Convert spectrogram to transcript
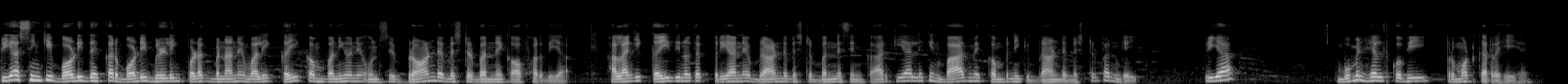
प्रिया सिंह की बॉडी देखकर बॉडी बिल्डिंग प्रोडक्ट बनाने वाली कई कंपनियों ने उनसे ब्रांड एम्बेसडर बनने का ऑफ़र दिया। हालाँकि कई दिनों तक प्रिया ने ब्रांड एम्बेसडर बनने से इनकार किया, लेकिन बाद में कंपनी की ब्रांड एम्बेसडर बन गई। प्रिया, वुमेन हेल्थ को भी प्रमोट कर रही है।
